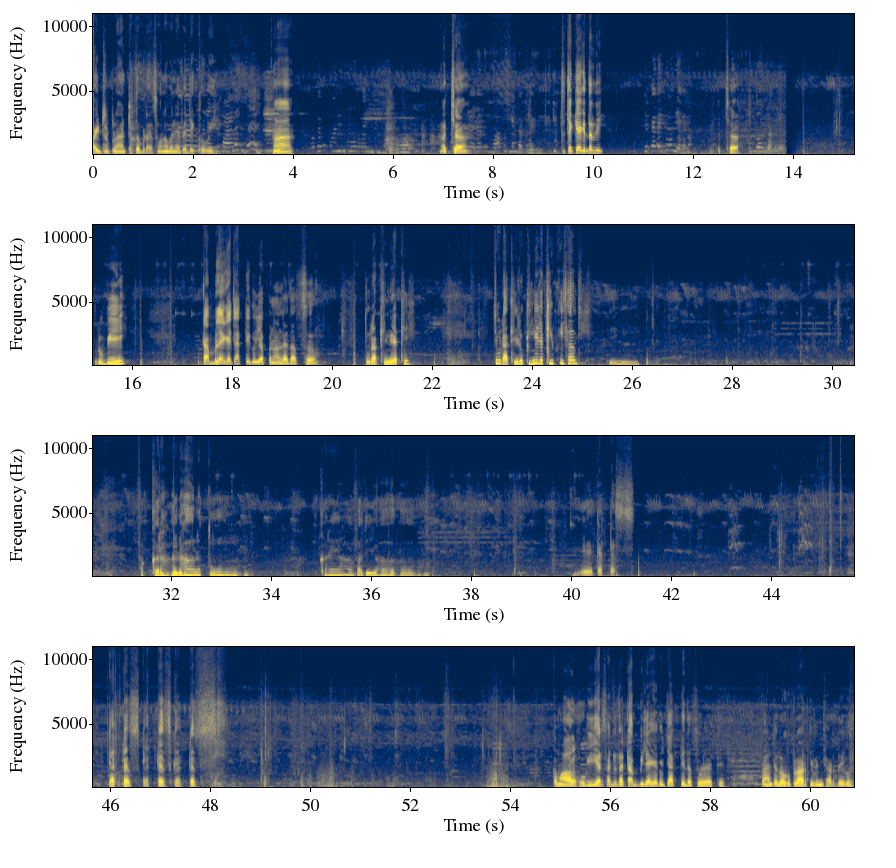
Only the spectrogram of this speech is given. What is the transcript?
Spider plant तो बड़ा सोहना बनया पे देखो भाई हाँ। अच्छा। तो चक्या किधर दी? अच्छा। रूबी, टब लै गया चक के कोई अपना, ले दस। तू राखी नहीं रखी? तू राखी रुखी नहीं रखी भाई साहब जी? ਹਮ। ਫਕਰਾਂ ਨਾਲ ਤੂੰ ਕਰਿਆ ਵਧੀਆ ਇਹ ਕੈਕਟਸ cactus, cactus, cactus. ਕਮਾਲ ਹੋ ਗਈ ਯਾਰ ਸਾਡੇ ਤਾਂ ਟੱਬ ਵੀ ਲੈ ਗਿਆ ਕੋਈ ਚੱਕ ਕੇ ਦੱਸੋ ਯਾਰ ਇੱਥੇ ਭੈਣ ਚੋ ਲੋਕ ਪਲਾਟ 'ਚ ਵੀ ਨਹੀਂ ਛੱਡਦੇ ਕੁਛ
